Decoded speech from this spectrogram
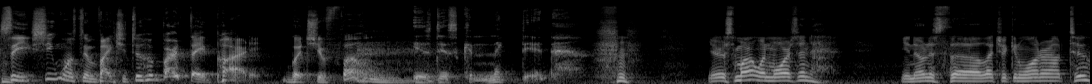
See, she wants to invite you to her birthday party, but your phone is disconnected. You're a smart one, Morrison. You notice the electric and water out too?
